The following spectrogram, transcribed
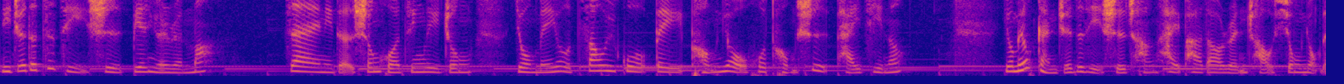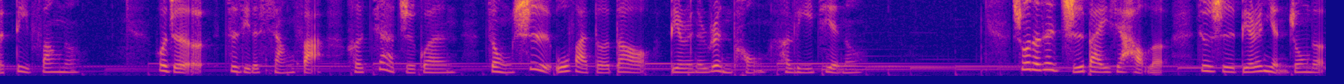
你觉得自己是边缘人吗？在你的生活经历中，有没有遭遇过被朋友或同事排挤呢？有没有感觉自己时常害怕到人潮汹涌的地方呢？或者自己的想法和价值观总是无法得到别人的认同和理解呢？说的再直白一些好了，就是别人眼中的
